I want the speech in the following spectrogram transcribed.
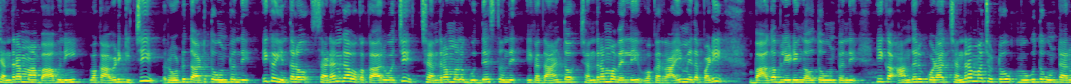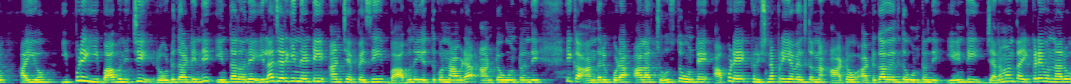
చంద్రమ్మ బాబుని ఒక ఆవిడకిచ్చి రోడ్డు దాటుతూ ఉంటుంది. ఇక ఇంతలో సడన్గా ఒక కారు వచ్చి చంద్రమ్మను గుద్దేస్తుంది. ఇక దాంతో చంద్రమ్మ వెళ్ళి ఒక రాయి మీద పడి బాగా బ్లీడింగ్ అవుతూ ఉంటుంది. ఇక అందరూ కూడా చంద్రమ్మ చుట్టూ మూగుతూ ఉంటారు. అయ్యో ఇప్పుడే ఈ బాబునిచ్చి రోడ్డు దాటింది. ఇంతలోనే ఇలా జరిగిందేంటి? అని చెప్పేసి బాబుని ఎత్తుకున్న ఆవిడ అంటూ ఉంటుంది. ఇక అందరూ కూడా అలా చూస్తూ ఉంటే అప్పుడే కృష్ణప్రియ వెళ్తున్న ఆటో అటుగా వెళ్తూ ఉంటుంది. ఏంటి జనమంతా ఇక్కడే ఉన్నారు?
